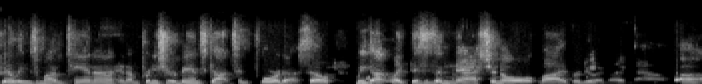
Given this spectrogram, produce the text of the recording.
Billings, Montana, and I'm pretty sure Van Scott's in Florida. So we got like this is a national live we're doing right now. Uh,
